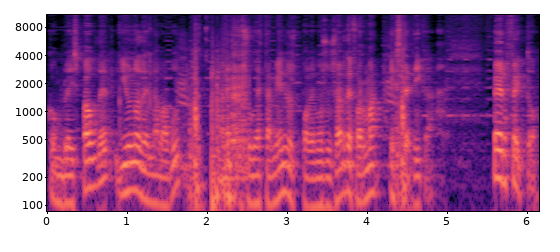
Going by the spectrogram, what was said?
con Blaze Powder y uno de Lava Boot. A su vez también los podemos usar de forma estética. Perfecto.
